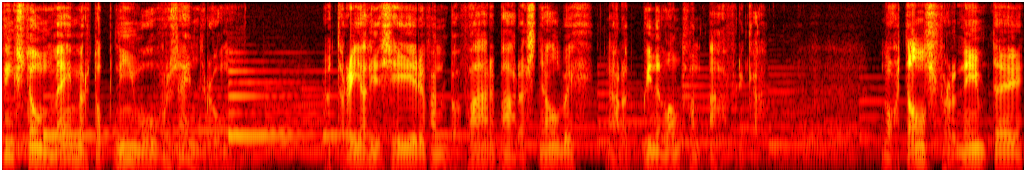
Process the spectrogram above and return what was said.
Livingstone mijmert opnieuw over zijn droom. Het realiseren van een bevaarbare snelweg naar het binnenland van Afrika. Nochtans verneemt hij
